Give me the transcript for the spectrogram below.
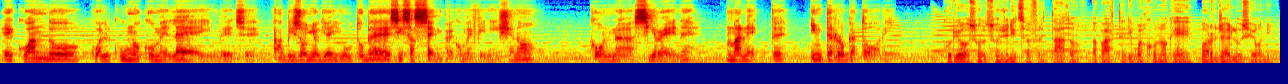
E quando qualcuno come lei invece ha bisogno di aiuto, beh, si sa sempre come finisce, no? Con eh, sirene, manette, interrogatori. Curioso il suo giudizio affrettato da parte di qualcuno che porge illusioni.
